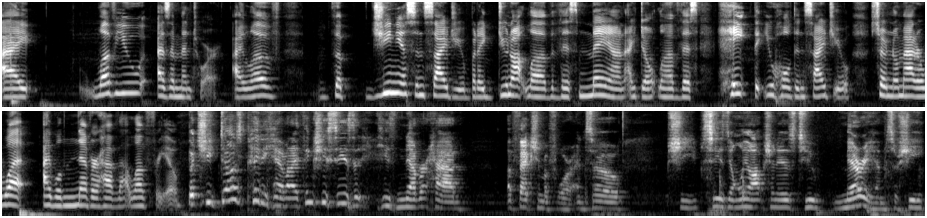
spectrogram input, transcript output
I love you as a mentor. I love the genius inside you, but I do not love this man. I don't love this hate that you hold inside you. So no matter what, I will never have that love for you. But she does pity him, and I think she sees that he's never had affection before, and so she sees the only option is to marry him. So she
